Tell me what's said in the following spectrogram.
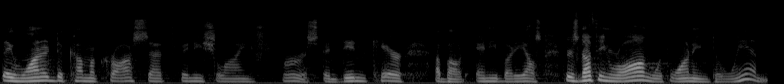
They wanted to come across that finish line first and didn't care about anybody else. There's nothing wrong with wanting to win.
